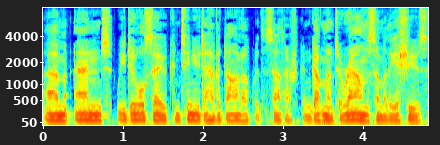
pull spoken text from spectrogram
Um, and we do also continue to have a dialogue with the South African government around some of the issues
